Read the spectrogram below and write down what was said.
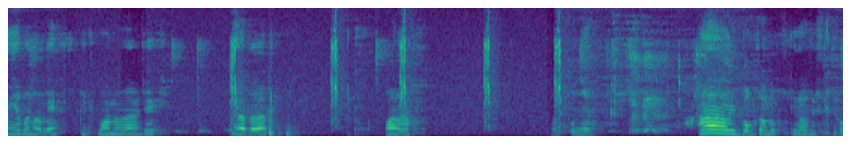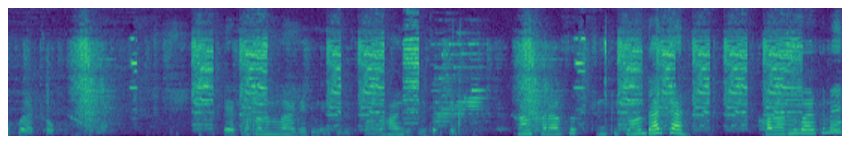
ya bana Mac güç puanı verecek ya da bana bu ne? Ay 99 kilo düştü çok ver çok. Evet bakalım verecek mi güç puanı hangisini. Şu an kararsız çünkü şu an derken kararını verdi mi?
